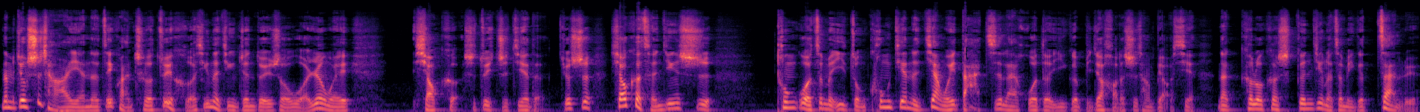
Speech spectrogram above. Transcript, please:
那么就市场而言呢，这款车最核心的竞争对手，我认为逍客是最直接的，就是逍客曾经是。通过这么一种空间的降维打击来获得一个比较好的市场表现，那科洛克是跟进了这么一个战略，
